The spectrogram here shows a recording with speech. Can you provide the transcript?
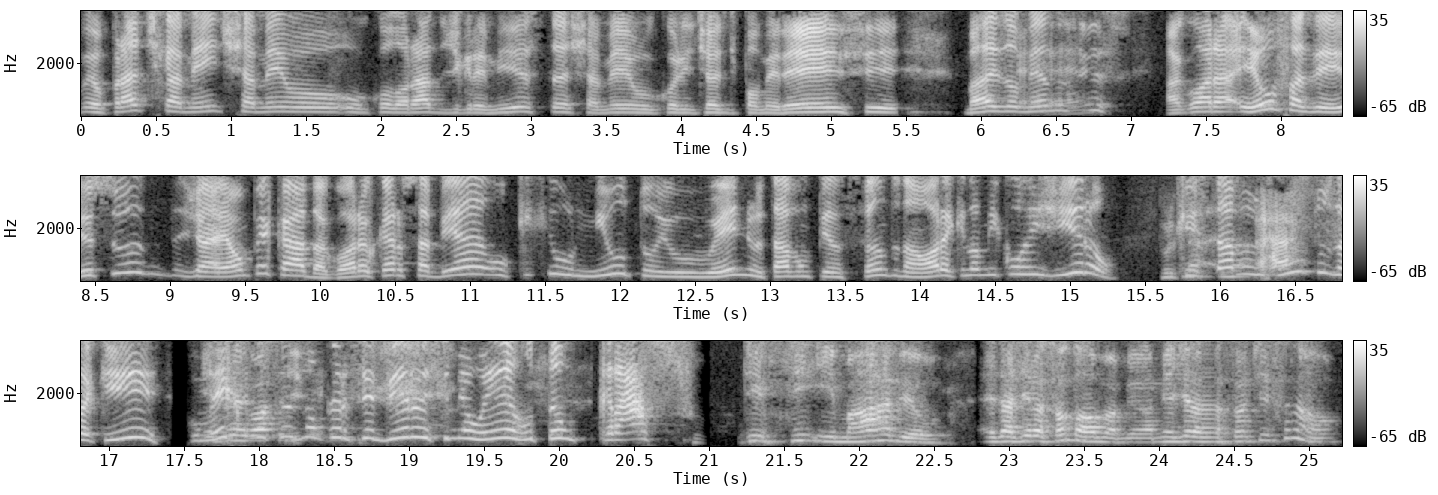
Eu praticamente chamei o, o, Colorado de gremista, chamei o corintiano de palmeirense, mais ou menos é. isso. Agora, eu fazer isso já é um pecado. Agora eu quero saber o que, que o Newton e o Enio estavam pensando na hora que não me corrigiram. Porque estavam juntos aqui. Como esse é que vocês de... não perceberam esse meu erro tão crasso? DC e Marvel é da geração nova. A minha geração disse não.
